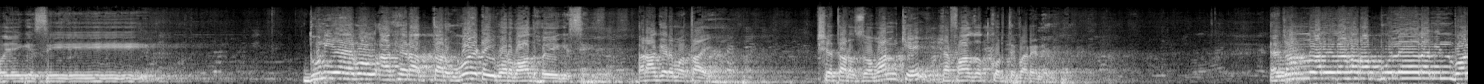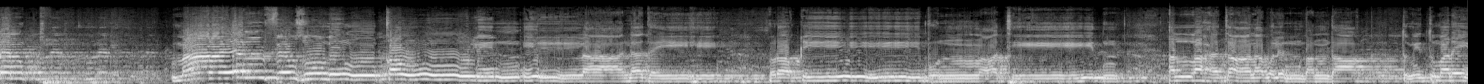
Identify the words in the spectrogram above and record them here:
হয়ে গেছে। দুনিয়া এবং আখেরাত তার উভয়টাই বরবাদ হয়ে গেছে। রাগের মাথায় সে তার জবানকে হেফাজত করতে পারে না এজন্য আল্লাহ রাব্বুল আলামিন বলেন মা ইয়ালফিযু মিন কাউলিন ইল্লা লাদাইহি রাকীবুন আতীদ আল্লাহ তাআলা বলেন, বান্দা, তুমি তোমার এই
